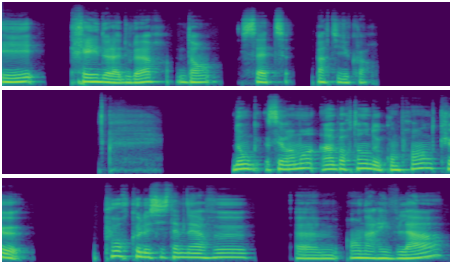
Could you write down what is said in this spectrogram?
et créer de la douleur dans cette partie du corps. Donc c'est vraiment important de comprendre que pour que le système nerveux euh, en arrive là,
